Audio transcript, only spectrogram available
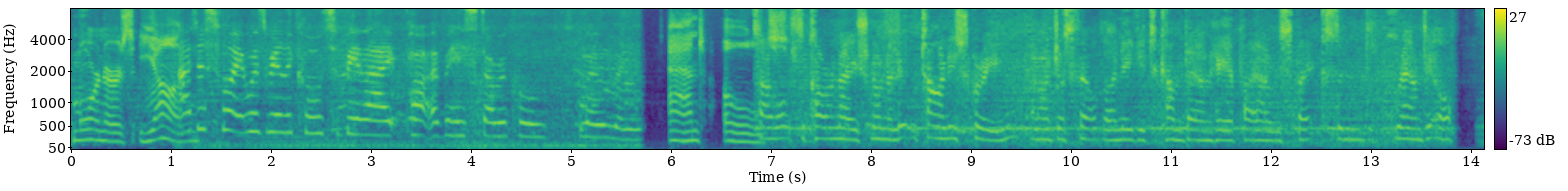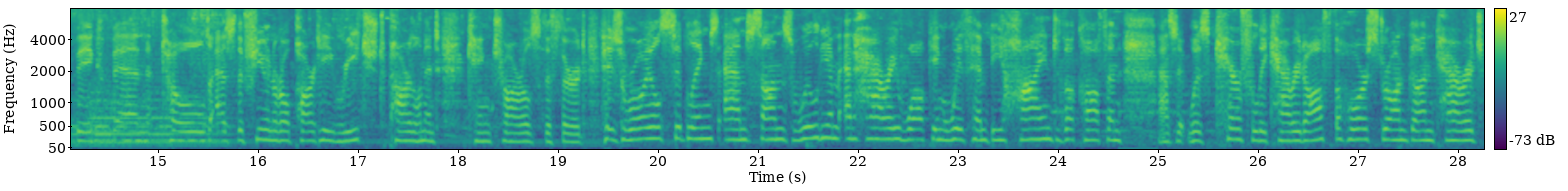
Mourners young. I just thought it was really cool to be like part of a historical moment. And old. So I watched the coronation on a little tiny screen, and I just felt that I needed to come down here, pay our respects, and round it off. Big Ben tolled as the funeral party reached Parliament. King Charles III, his royal siblings and sons William and Harry walking with him behind the coffin as it was carefully carried off the horse-drawn gun carriage.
